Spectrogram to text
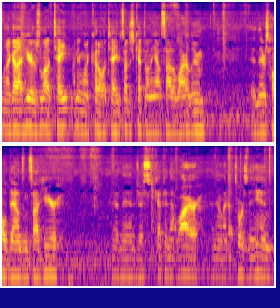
when I got out here, there's a lot of tape. I didn't want to cut all the tape, so I just kept it on the outside of the wire loom. And there's hold downs inside here. And then just kept in that wire. And then when I got towards the end,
